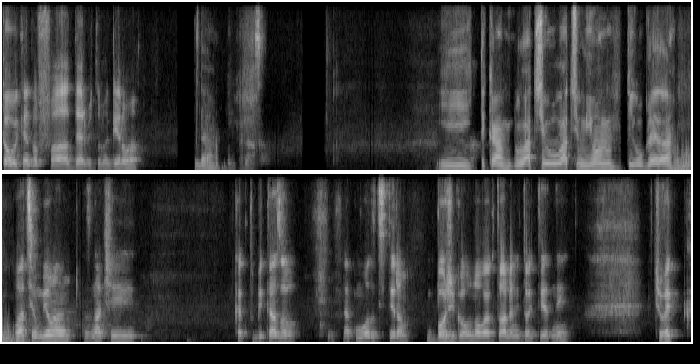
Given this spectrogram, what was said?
този уикенд в а, дербито на Генова. Да. И така, Лацио, Лацио Милан, ти го гледа. Лацио Милан, значи, както би казал, ако мога да цитирам Божи гол, много актуален и той тия дни. Човек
